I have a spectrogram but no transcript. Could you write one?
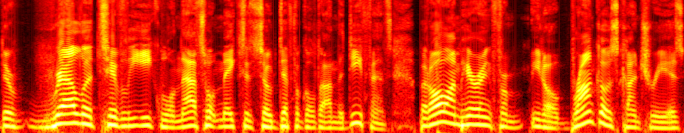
they're relatively equal, and that's what makes it so difficult on the defense. But all I'm hearing from you know Broncos country is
